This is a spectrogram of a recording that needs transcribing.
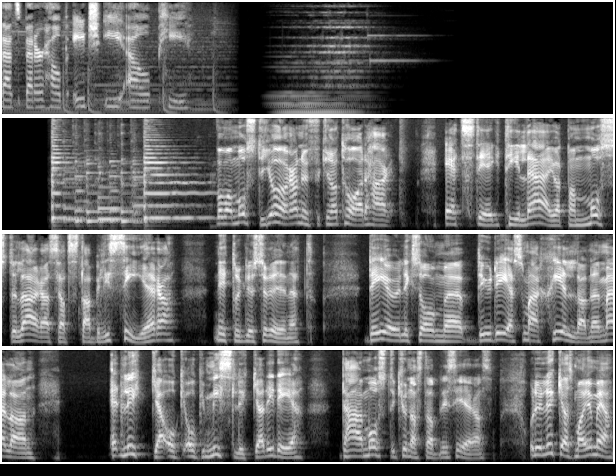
That's BetterHelp H E L P. Vad man måste göra nu för att kunna ta det här ett steg till, det är ju att man måste lära sig att stabilisera nitroglycerinet. Det är ju liksom, eh, det är ju det som är skillnaden mellan lycka och, och misslyckad idé. Det här måste kunna stabiliseras. Och det lyckas man ju med.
